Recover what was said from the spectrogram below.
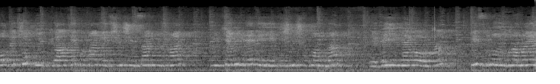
Orada çok büyük altyapı var, yetişmiş insan gücü var. Ülkemin en iyi yetişmiş bu konuda e, beyinleri orada. Biz bunu uygulamaya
